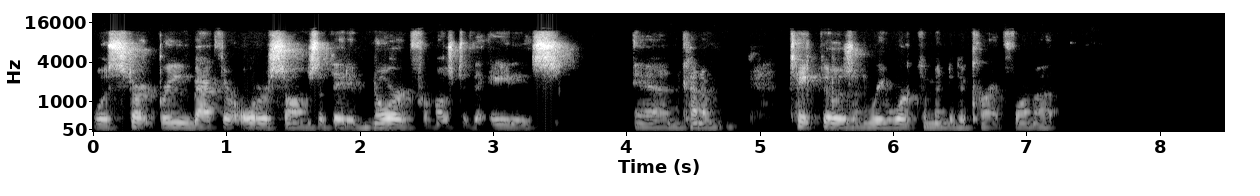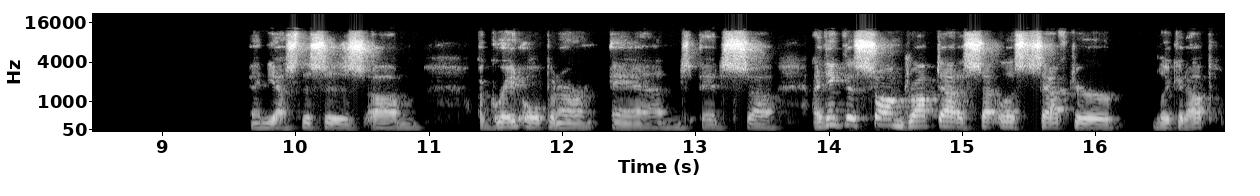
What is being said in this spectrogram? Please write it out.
was start bringing back their older songs that they'd ignored for most of the 80s and kind of take those and rework them into the current format. And yes, this is um, a great opener. And it's, uh, I think this song dropped out of set lists after Lick It Up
